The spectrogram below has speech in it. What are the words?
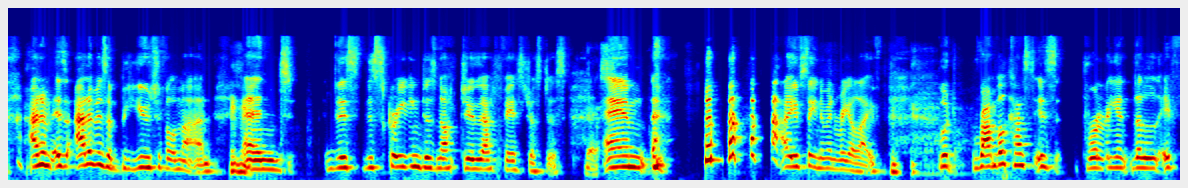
Adam is Adam is a beautiful man Mhm. and this the screen does not do that face justice. yes. Um I've seen him in real life. But Ramblecast is brilliant. The if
